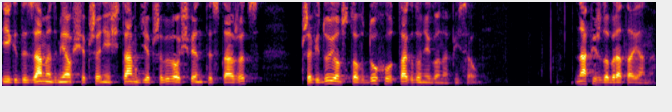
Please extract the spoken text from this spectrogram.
i gdy zamęt miał się przenieść tam, gdzie przebywał święty starzec, przewidując to w duchu, tak do niego napisał. Napisz do brata Jana.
